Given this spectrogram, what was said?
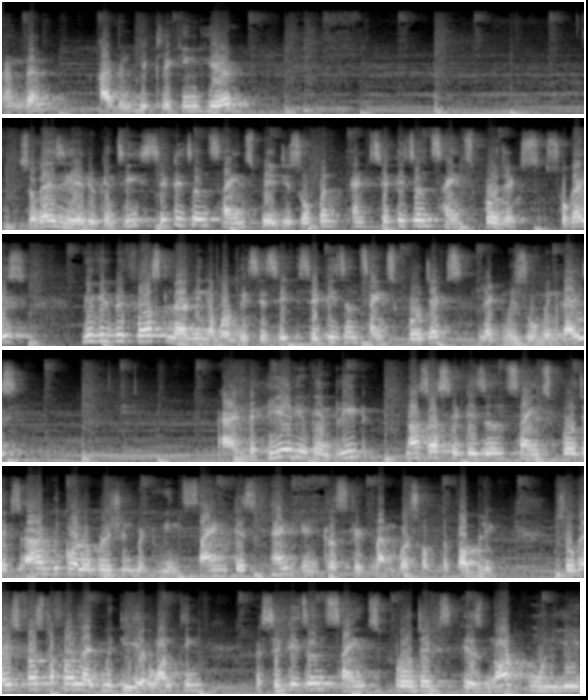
And then I will be clicking here so guys here you can see citizen science page is open and citizen science projects so guys we will be first learning about the citizen science projects. Let me zoom in guys. And here you can read NASA citizen science projects are the collaboration between scientists and interested members of the public. So guys first of all let me clear one thing. A citizen science projects is not only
